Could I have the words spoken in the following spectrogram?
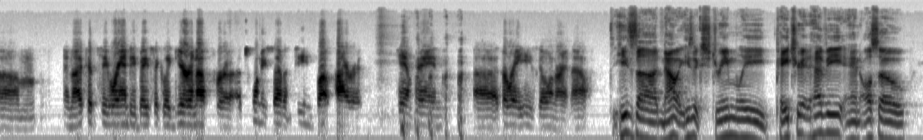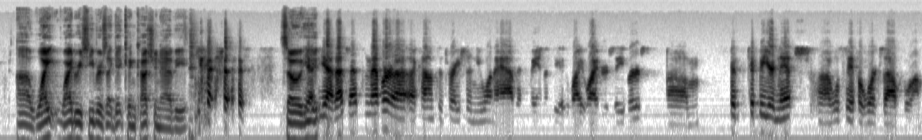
Um, and I could see Randy basically gearing up for a, a 2017 Butt Pirate campaign uh, at the rate he's going right now. he's uh now he's extremely patriot heavy and also uh white wide receivers that get concussion heavy. So he, yeah, yeah, that's that's never a, a concentration you want to have in fantasy is white wide receivers. Um, could could be your niche. Uh, we'll see if it works out for him.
